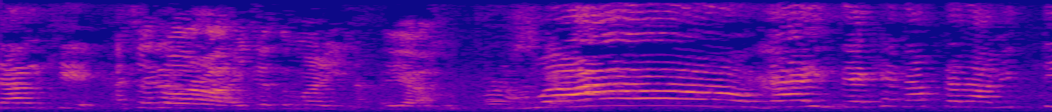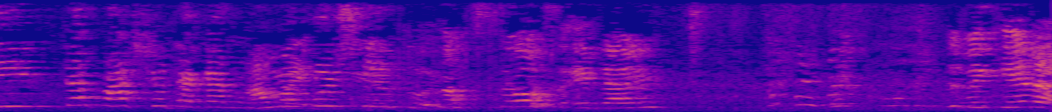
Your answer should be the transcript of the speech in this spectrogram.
জাল খেয়ে। আচ্ছা ধরো এটা তোমারই না ওয়াও গাইস দেখেন আপনারা আমি তিনটা 500 টাকা নোট আমার পাইছি। পুরস্কার কই? আফসোস এটা তুমি কে না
